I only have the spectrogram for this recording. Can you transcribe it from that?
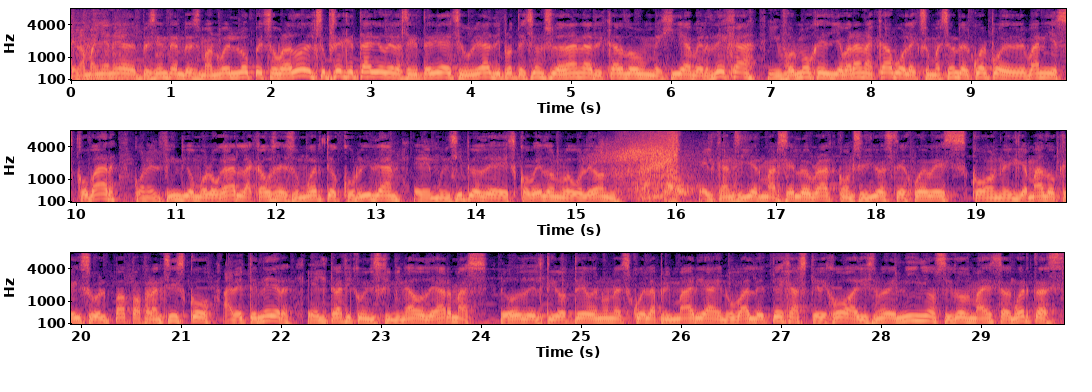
En la mañanera del presidente Andrés Manuel López Obrador, el subsecretario de la Secretaría de Seguridad y Protección Ciudadana, Ricardo Mejía Verdeja, informó que llevarán a cabo la exhumación del cuerpo de Devani Escobar con el fin de homologar la causa de su muerte ocurrida en el municipio de Escobedo, Nuevo León. El canciller Marcelo Ebrard consiguió este jueves con el llamado que hizo el Papa Francisco a detener el tráfico indiscriminado de armas, luego del tiroteo en una escuela primaria en Uvalde, Texas, que dejó a 19 niños y dos maestras muertas.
